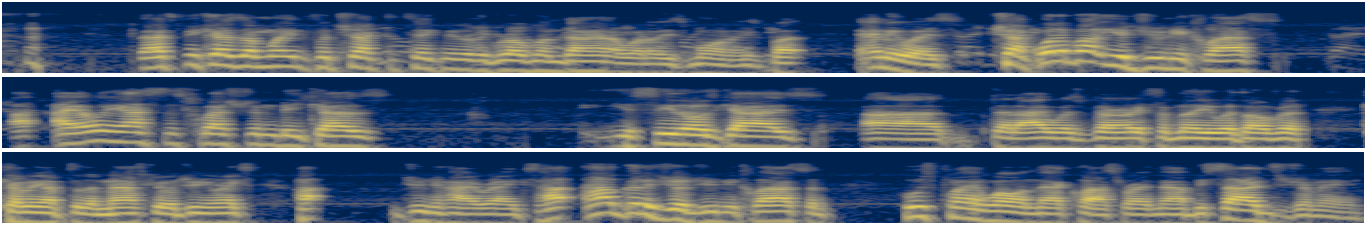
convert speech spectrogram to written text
That's because I'm waiting for Chuck to take me to the Groveland Diner one of these mornings. But anyways, Chuck, what about your junior class? I, I only asked this question because you see those guys uh, that I was very familiar with over coming up to the Masco junior ranks, how, junior high ranks. How, how good is your junior class, and who's playing well in that class right now besides Jermaine?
